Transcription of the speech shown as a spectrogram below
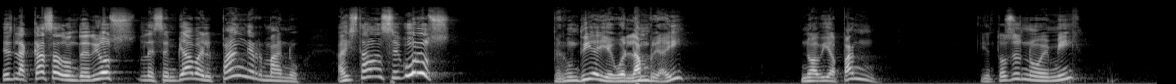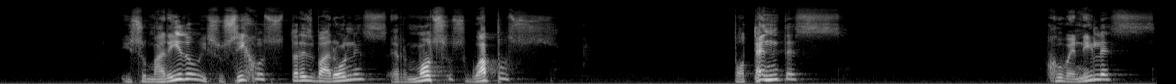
Es la casa donde Dios les enviaba el pan, hermano. Ahí estaban seguros. Pero un día llegó el hambre ahí. No había pan. Y entonces Noemí y su marido y sus hijos, tres varones hermosos, guapos, potentes, juveniles,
